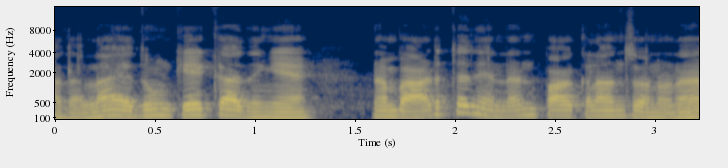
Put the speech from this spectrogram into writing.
அதெல்லாம் எதுவும் கேட்காதீங்க. நம்ம அடுத்தது என்னன்னு பார்க்கலான்னு சொன்னோன்னே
